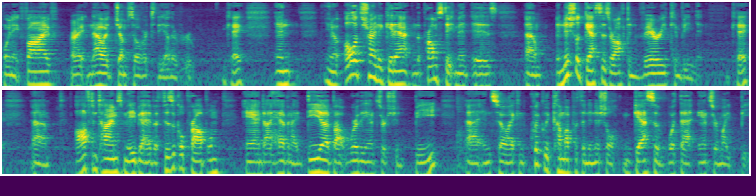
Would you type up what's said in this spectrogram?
0.85, right? Now it jumps over to the other root, okay? And, you know, all it's trying to get at in the problem statement is um, initial guesses are often very convenient, okay? Um, oftentimes, maybe I have a physical problem and I have an idea about where the answer should be, uh, and so I can quickly come up with an initial guess of what that answer might be,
